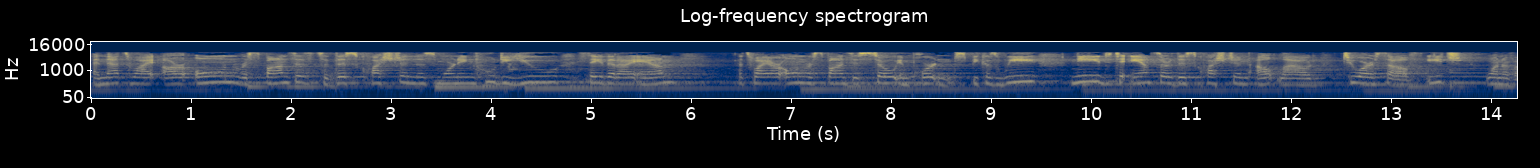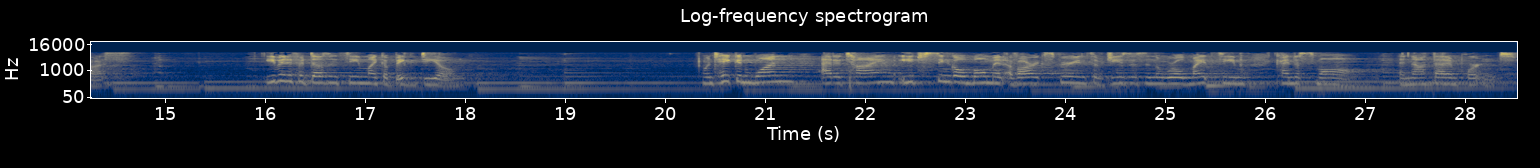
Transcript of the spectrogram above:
And that's why our own responses to this question this morning, who do you say that I am? That's why our own response is so important because we need to answer this question out loud to ourselves, each one of us, even if it doesn't seem like a big deal. When taken one at a time, each single moment of our experience of Jesus in the world might seem kind of small and not that important.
